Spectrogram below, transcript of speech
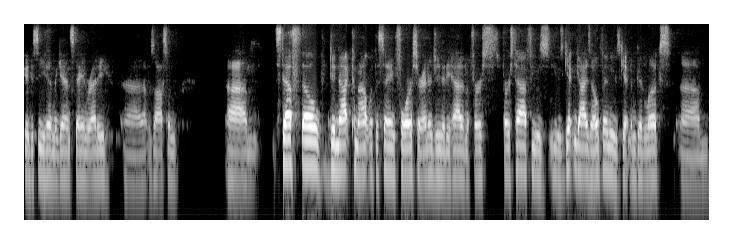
good to see him again, staying ready. Uh, that was awesome. Um, Steph, though, did not come out with the same force or energy that he had in the first first half. He was he was getting guys open. He was getting them good looks. Um,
